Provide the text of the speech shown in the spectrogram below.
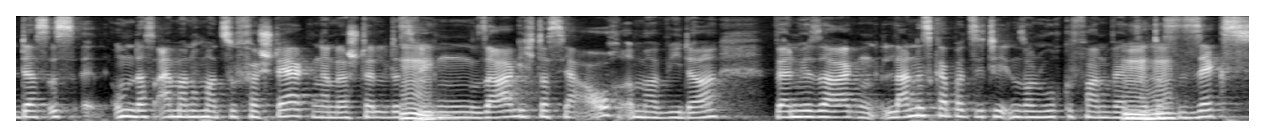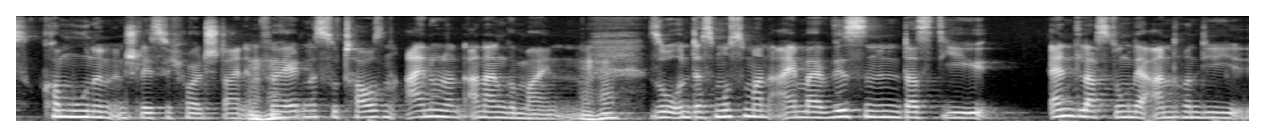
das ist, um das einmal nochmal zu verstärken an der Stelle, deswegen mhm. sage ich das ja auch immer wieder, wenn wir sagen, Landeskapazitäten sollen hochgefahren werden, mhm. sind das sechs Kommunen in Schleswig-Holstein im mhm. Verhältnis zu 1100 anderen Gemeinden. Mhm. So, und das muss man einmal wissen, dass die Entlastung der anderen, die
